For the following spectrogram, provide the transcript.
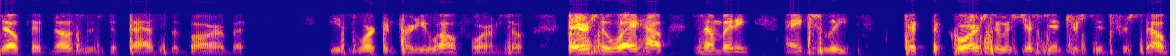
self hypnosis to pass the bar, but it's working pretty well for him." So there's a way how somebody actually took the course who was just interested for self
